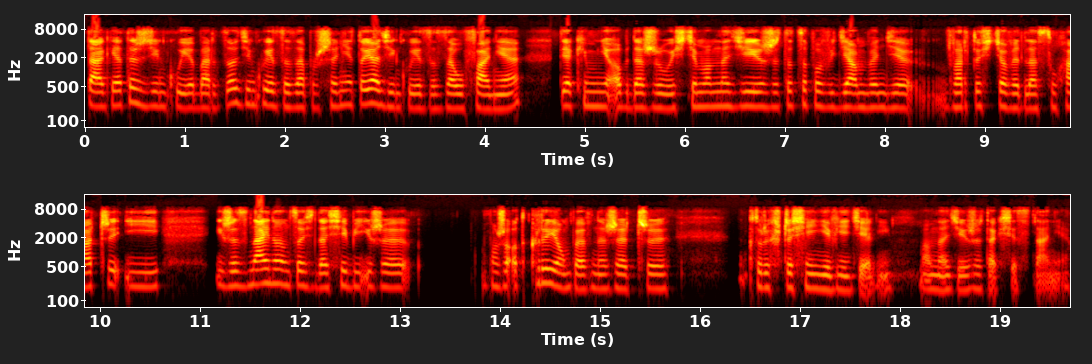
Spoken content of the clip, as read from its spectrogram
Tak, ja też dziękuję bardzo. Dziękuję za zaproszenie. To ja dziękuję za zaufanie, jakim mnie obdarzyłyście. Mam nadzieję, że to, co powiedziałam, będzie wartościowe dla słuchaczy i, i że znajdą coś dla siebie i że może odkryją pewne rzeczy, których wcześniej nie wiedzieli. Mam nadzieję, że tak się stanie.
